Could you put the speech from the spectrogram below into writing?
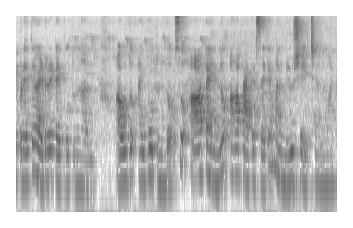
ఎప్పుడైతే హైడ్రేట్ అయిపోతున్నది అవుతూ అయిపోతుందో. సో ఆ టైంలో ఆ ప్యాకెట్స్ అయితే మనం యూజ్ చేయొచ్చు అనమాట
